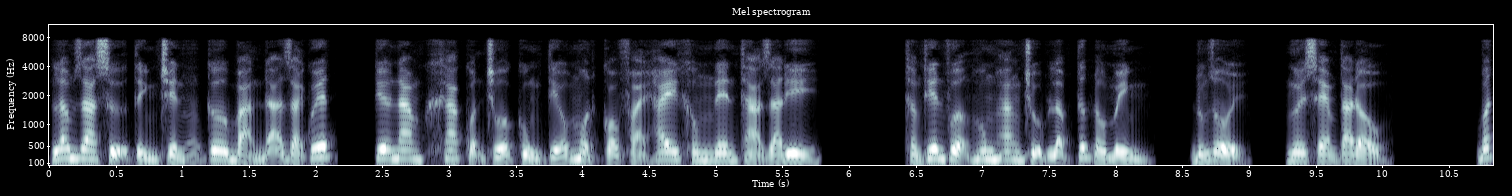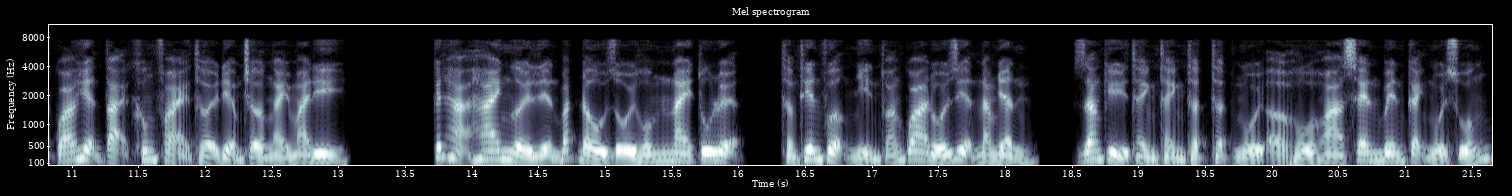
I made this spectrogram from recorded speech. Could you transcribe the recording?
lâm ra sự tình trên cơ bản đã giải quyết, kia nam kha quận chúa cùng tiếu một có phải hay không nên thả ra đi. Thẩm Thiên Phượng hung hăng chụp lập tức đầu mình, đúng rồi, ngươi xem ta đầu. Bất quá hiện tại không phải thời điểm chờ ngày mai đi. Kết hạ hai người liền bắt đầu rồi hôm nay tu luyện, Thẩm Thiên Phượng nhìn thoáng qua đối diện nam nhân, Giang Kỳ thành thành thật thật ngồi ở hồ hoa sen bên cạnh ngồi xuống,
